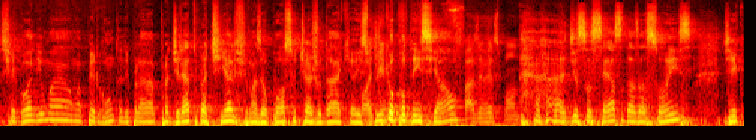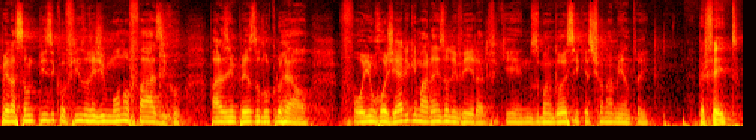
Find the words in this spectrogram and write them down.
Chegou ali uma, uma pergunta ali para direto para ti, Alif, mas eu posso te ajudar aqui. Explica o potencial. Faz eu respondo. de sucesso das ações de recuperação de PIS e COFINS do regime monofásico para as empresas do lucro real. Foi o Rogério Guimarães Oliveira Alif, que nos mandou esse questionamento aí. Perfeito.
